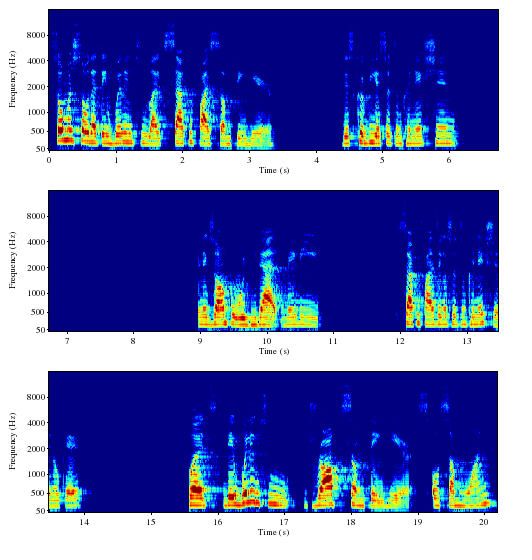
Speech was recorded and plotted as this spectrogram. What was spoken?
So much so that they're willing to like sacrifice something here. This could be a certain connection. An example would be that maybe sacrificing a certain connection, okay? But they're willing to drop something here or someone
